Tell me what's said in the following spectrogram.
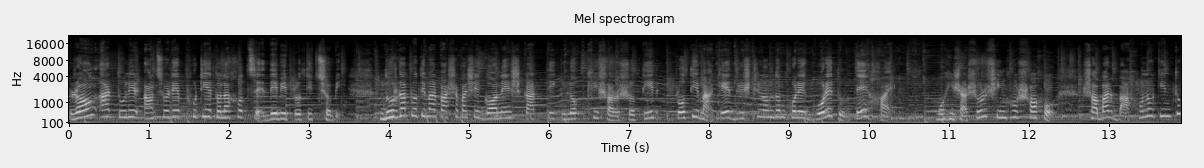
রং আর তুলির আঁচড়ে ফুটিয়ে তোলা হচ্ছে দেবীর প্রতিচ্ছবি। দুর্গা প্রতিমার পাশাপাশি গণেশ, কার্তিক, লক্ষ্মী, সরস্বতীর প্রতিমাকে দৃষ্টিনন্দন করে গড়ে তুলতে হয়। মহিষাসুর সিংহ সহ সবার বাহনও কিন্তু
